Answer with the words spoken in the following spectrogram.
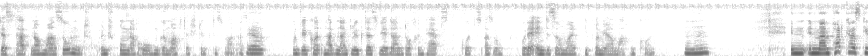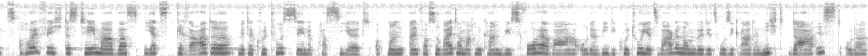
das hat nochmal so einen, einen, Sprung nach oben gemacht, das Stück. Das war also. Ja. Und wir konnten, hatten dann Glück, dass wir dann doch im Herbst kurz, also oder Ende Sommer die Premiere machen konnten. Mhm. In, in meinem Podcast gibt es häufig das Thema, was jetzt gerade mit der Kulturszene passiert. Ob man einfach so weitermachen kann, wie es vorher war oder wie die Kultur jetzt wahrgenommen wird, jetzt wo sie gerade nicht da ist oder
